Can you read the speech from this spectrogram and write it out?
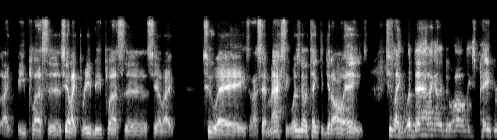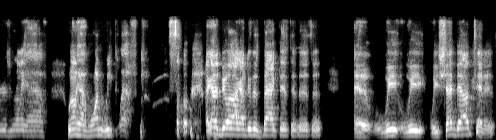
like B pluses. She had like three B pluses. She had like two A's. And I said, Maxi, what is it gonna take to get all A's? She's like, well, dad, I got to do all these papers. We only have, we only have one week left. so I got to do all, I got to do this back, this, this, this, this. And we, we, we shut down tennis.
